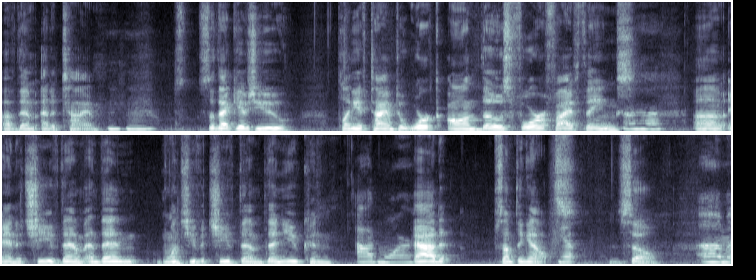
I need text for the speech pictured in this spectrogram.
of them at a time. So that gives you plenty of time to work on those four or five things um, and achieve them. And then once you've achieved them, then you can Add more. add something else. Yep. So, Um,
